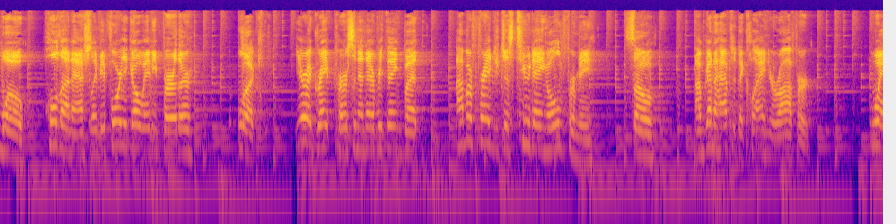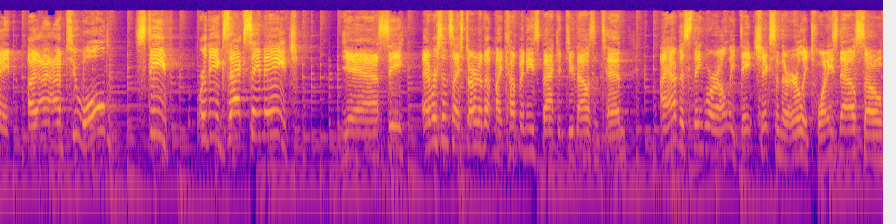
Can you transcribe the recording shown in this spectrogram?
Whoa, hold on, Ashley, before you go any further. Look, you're a great person and everything, but I'm afraid you're just too dang old for me. So, I'm gonna have to decline your offer. Wait, I, I, I'm too old? Steve, we're the exact same age. Yeah, see, ever since I started up my companies back in 2010, I have this thing where I only date chicks in their early 20s now, so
